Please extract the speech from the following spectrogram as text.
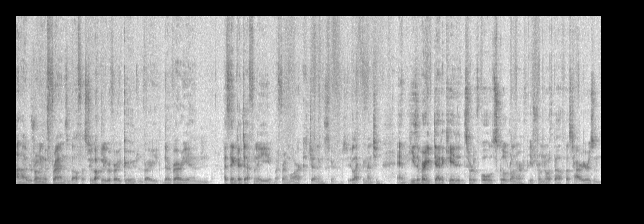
and I was running with friends in Belfast who luckily were very good and very they're very um. I think I definitely my friend Mark Jennings, who you like to mention, and he's a very dedicated sort of old school runner. He's from North Belfast Harriers, and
